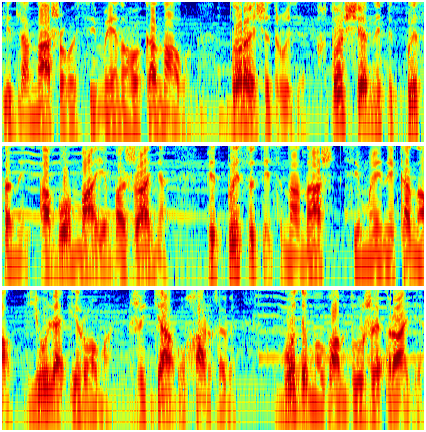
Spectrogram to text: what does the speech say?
і для нашого сімейного каналу. До речі, друзі, хто ще не підписаний або має бажання, підписуйтесь на наш сімейний канал Юля і Рома Життя у Харкові. Будемо вам дуже раді.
